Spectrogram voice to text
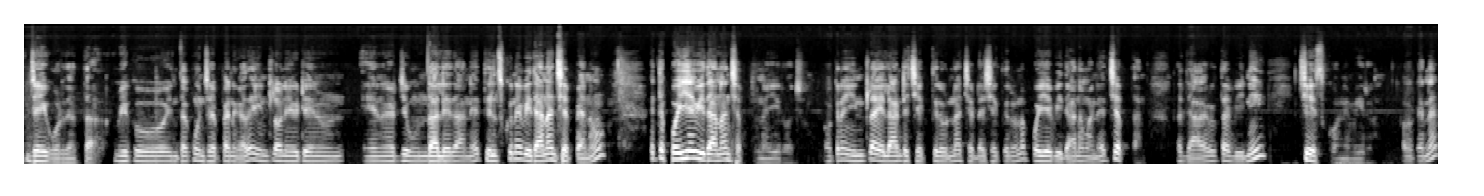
చేయకూడదు అత్త మీకు ఇంతకుముందు చెప్పాను కదా ఇంట్లో నెగిటివ్ ఎనర్జీ ఉందా? లేదా? అనేది తెలుసుకునే విధానం చెప్పాను. అయితే పోయే విధానం చెప్తున్నా ఈరోజు. ఓకేనా? ఇంట్లో ఎలాంటి శక్తులు ఉన్నా చెడ్డ శక్తులు ఉన్నా పోయే విధానం అనేది చెప్తాను. జాగ్రత్తగా విని చేసుకోండి మీరు. ఓకేనా?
